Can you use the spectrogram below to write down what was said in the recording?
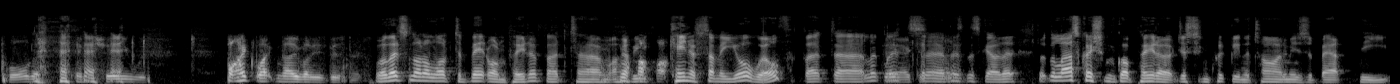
Paul, that MSCI would spike like nobody's business. Well, that's not a lot to bet on, Peter, but um, I'd be keen of some of your wealth. But uh, look, let's, yeah, okay. uh, let's, let's go with that. Look, the last question we've got, Peter, just in quickly in the time, is about the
